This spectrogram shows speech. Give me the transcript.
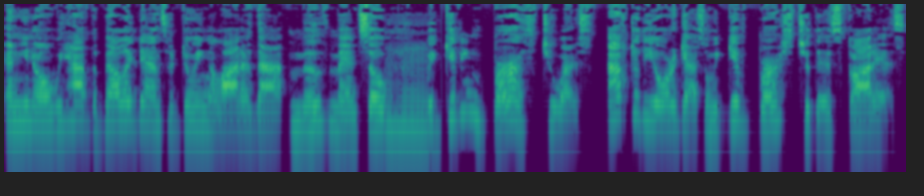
And, you know, we have the belly dancer doing a lot of that movement. So Mhm. we're giving birth to us after the orgasm. We give birth to this goddess.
